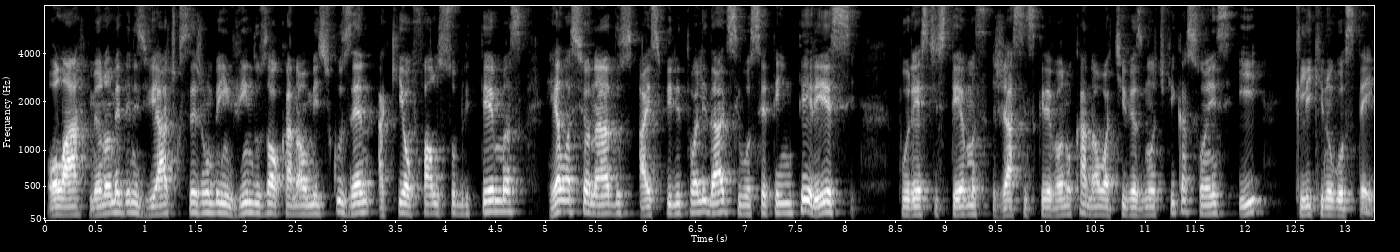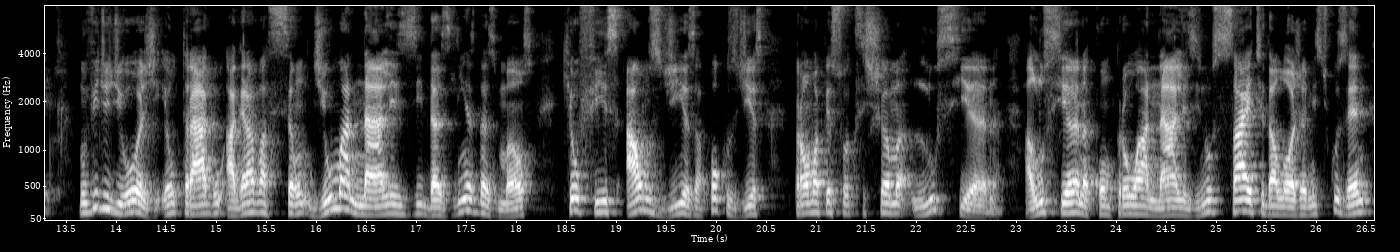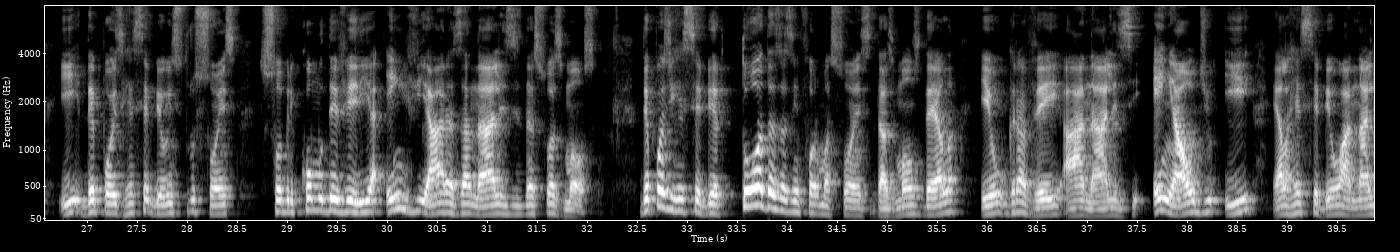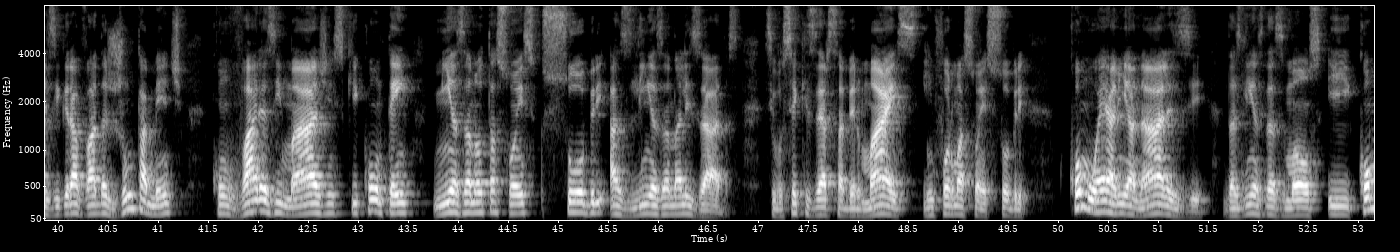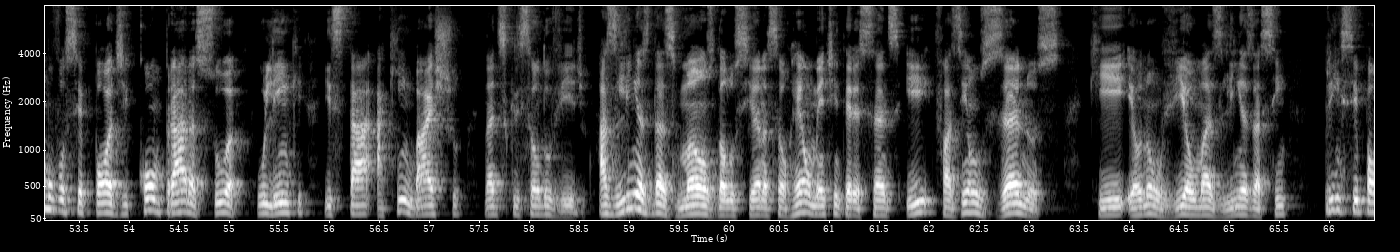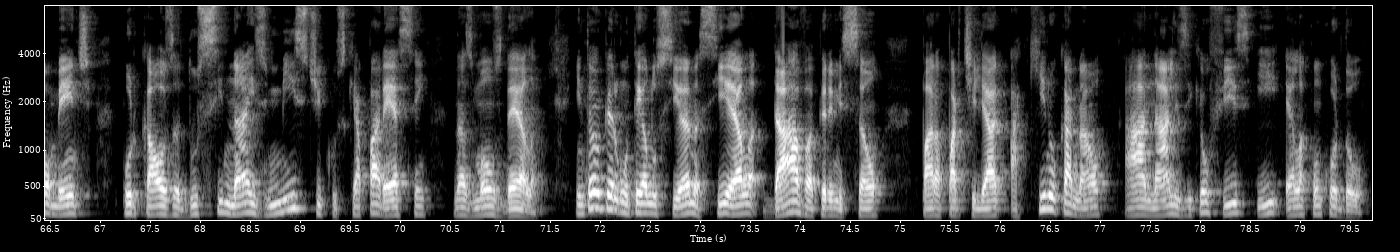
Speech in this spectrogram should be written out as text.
Olá, meu nome é Denis Viático, sejam bem-vindos ao canal Místico Zen. Aqui eu falo sobre temas relacionados à espiritualidade. Se você tem interesse por estes temas, já se inscreva no canal, ative as notificações e clique no gostei. No vídeo de hoje eu trago a gravação de uma análise das linhas das mãos que eu fiz há uns dias, há poucos dias, para uma pessoa que se chama Luciana. A Luciana comprou a análise no site da loja Místico Zen e depois recebeu instruções sobre como deveria enviar as análises das suas mãos. Depois de receber todas as informações das mãos dela, eu gravei a análise em áudio e ela recebeu a análise gravada juntamente com várias imagens que contêm minhas anotações sobre as linhas analisadas. Se você quiser saber mais informações sobre como é a minha análise das linhas das mãos e como você pode comprar a sua, o link está aqui embaixo na descrição do vídeo. As linhas das mãos da Luciana são realmente interessantes e faziam uns anos que eu não via umas linhas assim, principalmente por causa dos sinais místicos que aparecem nas mãos dela. Então eu perguntei a Luciana se ela dava permissão para partilhar aqui no canal a análise que eu fiz e ela concordou.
